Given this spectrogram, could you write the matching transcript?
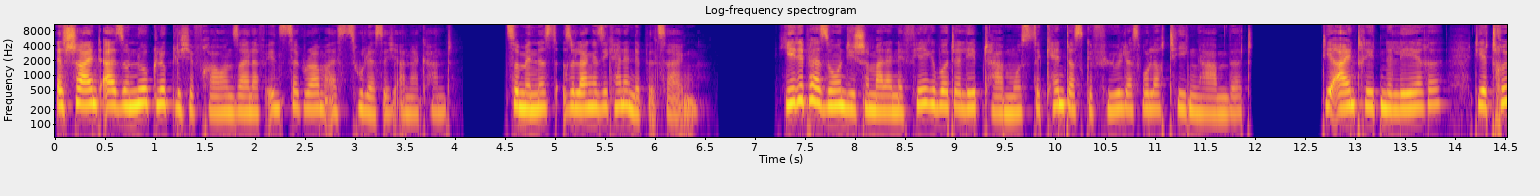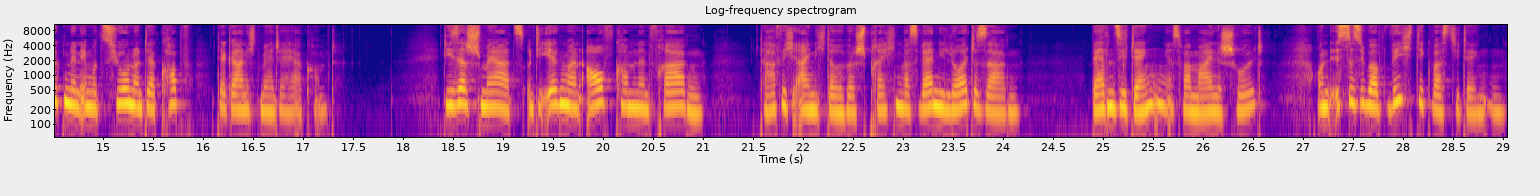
Es scheint also nur glückliche Frauen seien auf Instagram als zulässig anerkannt. Zumindest solange sie keine Nippel zeigen. Jede Person, die schon mal eine Fehlgeburt erlebt haben musste, kennt das Gefühl, das wohl auch Tigen haben wird. Die eintretende Leere, die erdrückenden Emotionen und der Kopf, der gar nicht mehr hinterherkommt. Dieser Schmerz und die irgendwann aufkommenden Fragen, Darf ich eigentlich darüber sprechen? Was werden die Leute sagen? Werden sie denken, es war meine Schuld? Und ist es überhaupt wichtig, was die denken?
